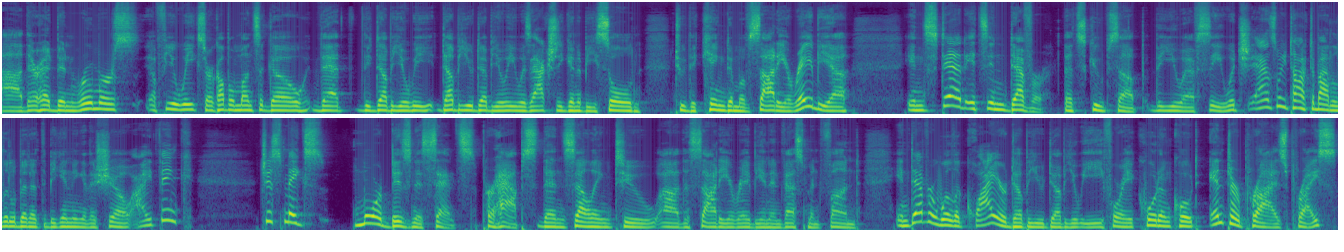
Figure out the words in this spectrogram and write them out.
Uh, there had been rumors a few weeks or a couple months ago that the WWE, WWE was actually going to be sold to the Kingdom of Saudi Arabia. Instead, it's Endeavor that scoops up the UFC, which, as we talked about a little bit at the beginning of the show, I think just makes more business sense, perhaps, than selling to uh, the Saudi Arabian investment fund. Endeavor will acquire WWE for a quote unquote enterprise price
